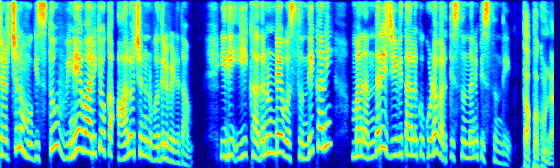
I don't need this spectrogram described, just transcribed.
చర్చను ముగిస్తూ వినేవారికి ఒక ఆలోచనను వదిలివెళదాం ఇది ఈ కథ నుండే వస్తుంది కాని మనందరి జీవితాలకు కూడా వర్తిస్తుందనిపిస్తుంది. తప్పకుండా.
